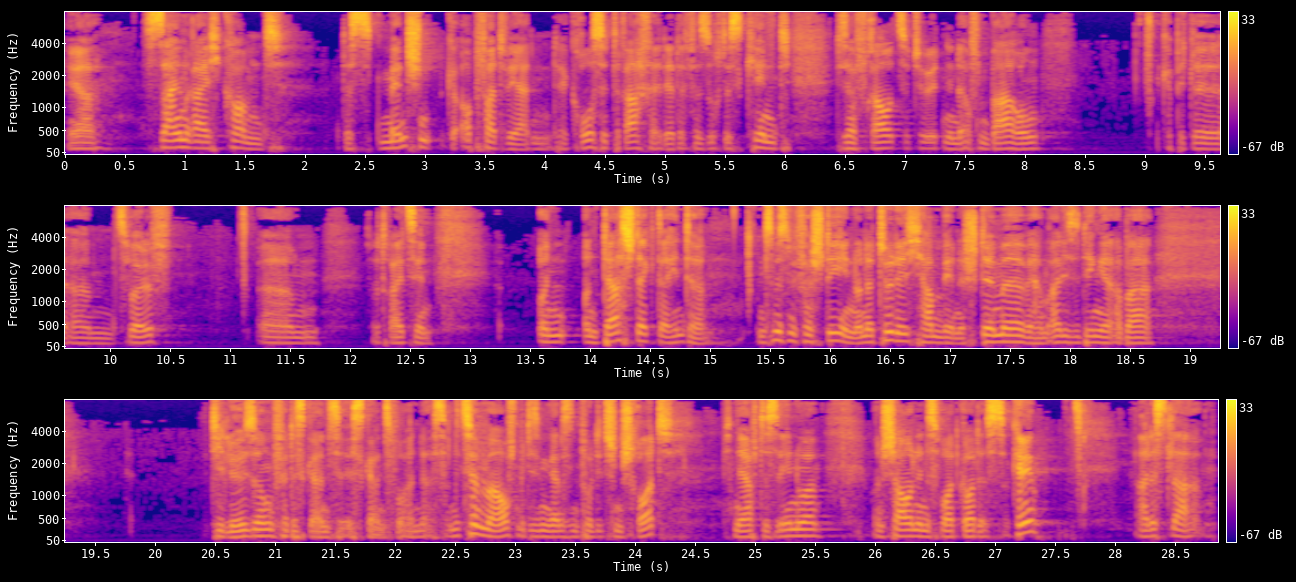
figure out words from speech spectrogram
Ja, sein Reich kommt, dass Menschen geopfert werden. Der große Drache, der da versucht, das Kind dieser Frau zu töten in der Offenbarung, Kapitel ähm, 12, ähm, 13. Und, und das steckt dahinter. Und das müssen wir verstehen. Und natürlich haben wir eine Stimme, wir haben all diese Dinge, aber die Lösung für das Ganze ist ganz woanders. Und jetzt hören wir auf mit diesem ganzen politischen Schrott. Mich nervt das eh nur. Und schauen ins Wort Gottes. Okay? Alles klar.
